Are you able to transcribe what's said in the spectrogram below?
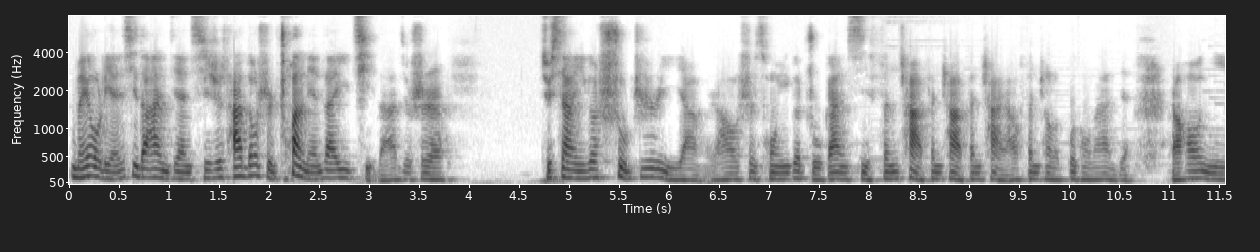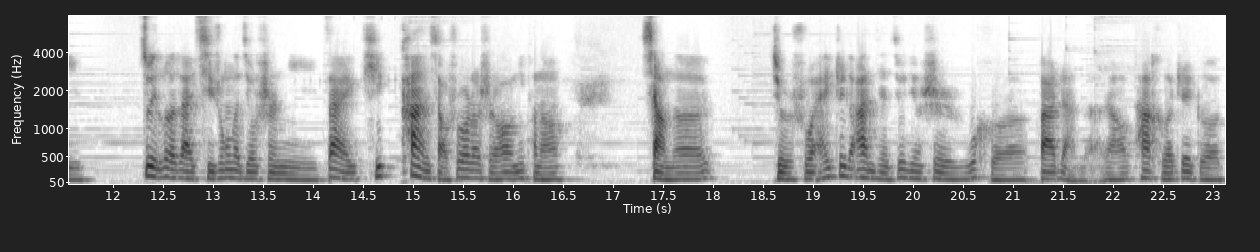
没有联系的案件，其实它都是串联在一起的，就是就像一个树枝一样，然后是从一个主干系分叉、分叉、分叉，然后分成了不同的案件。然后你最乐在其中的就是你在听看小说的时候，你可能想的，就是说，哎，这个案件究竟是如何发展的？然后它和这个。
